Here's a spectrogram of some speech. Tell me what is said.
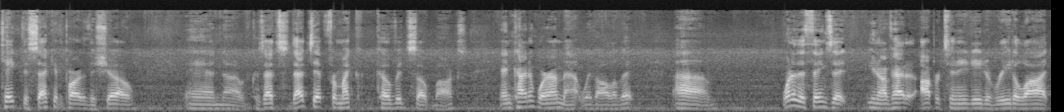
take the second part of the show, and because that's that's it for my COVID soapbox, and kind of where I'm at with all of it. Um, one of the things that you know I've had an opportunity to read a lot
